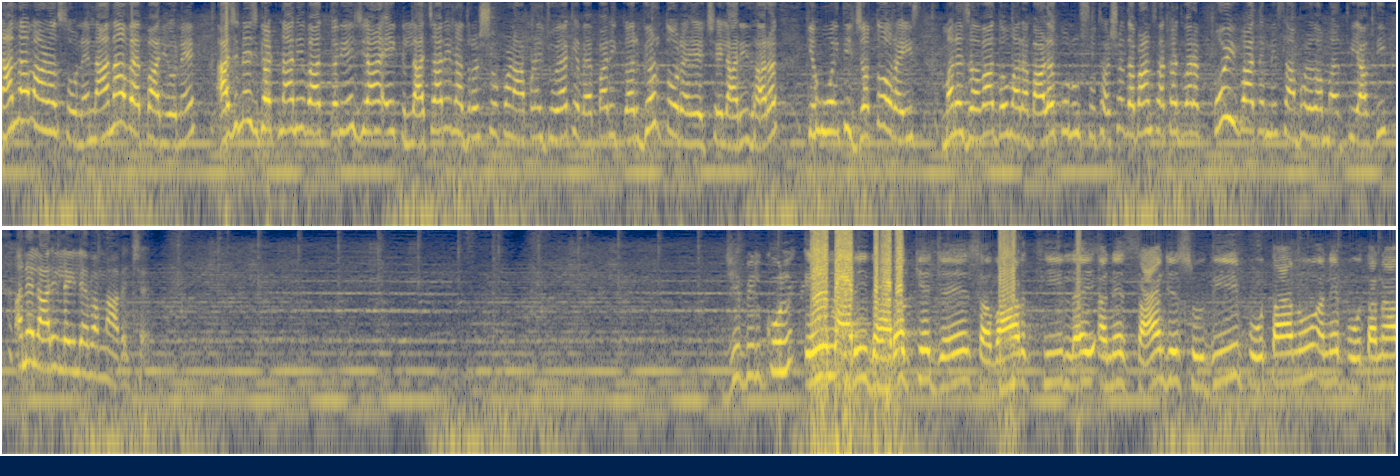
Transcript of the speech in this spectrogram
નાના માણસોને, નાના વેપારીઓને, આજની જ ઘટનાની વાત કરીએ, જ્યાં એક લાચારીના દ્રશ્યો પણ આપણે જોયા કે વેપારી કરગરતો રહે છે. લારી ધારક કે હું અહીંથી જતો રહીશ, મને જવા દો, મારા બાળકોનું શું થશે? દબાણ શાખા દ્વારા કોઈ વાત એમની સાંભળવામાં નથી આવતી અને લારી લઈ લેવામાં આવે છે. જી, બિલકુલ. એ લારી ધારક કે જે સવારથી લઈ અને સાંજ સુધી પોતાનું અને પોતાના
